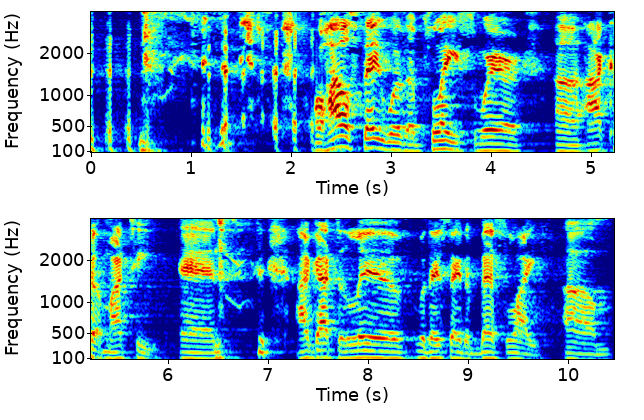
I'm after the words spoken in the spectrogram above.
Ohio State was a place where uh, I cut my teeth, and I got to live what they say the best life. Um,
